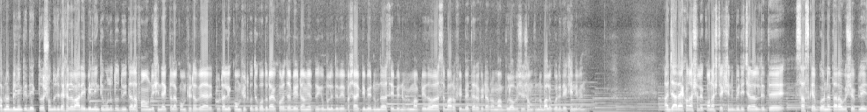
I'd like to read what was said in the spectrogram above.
আপনার বিল্ডিংটি দেখতেও সৌন্দর্য দেখা যাবে। আর এই বিল্ডিংটি মূলত দুইতলা ফাউন্ডেশন একতলা কমপ্লিট হবে। আর টোটালি কমপ্লিট করতে কত টাকা খরচ যাবে এটা আমি আপনাকে বলে দেবো। পাশে একটি বেডরুম দেওয়া আছে বেডরুমের মাপটি দেওয়া আছে, বারো ফিট বাই তেরো ফিট আপনার মাপগুলো অবশ্যই সম্পূর্ণ ভালো করে দেখে নেবেন। আর যারা এখন আসলে কনস্ট্রাকশন বিডি চ্যানেলটিতে সাবস্ক্রাইব করেন তারা অবশ্যই প্লিজ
